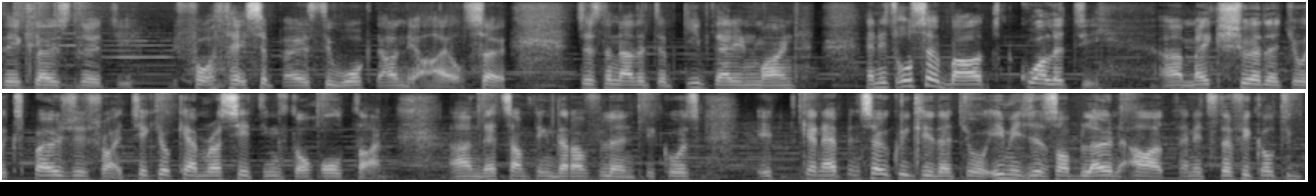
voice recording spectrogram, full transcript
their clothes dirty before they're supposed to walk down the aisle. So, just another tip, keep that in mind. And it's also about quality. Uh, make sure that your exposure is right. Check your camera settings the whole time. Um, that's something that I've learned because it can happen so quickly that your images are blown out and it's difficult to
